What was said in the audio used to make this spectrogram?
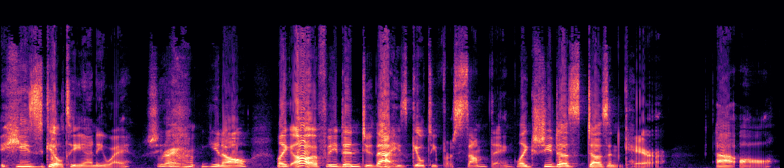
he's guilty anyway. She, Right. You know, like oh, if he didn't do that, he's guilty for something. Like she just doesn't care at all.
